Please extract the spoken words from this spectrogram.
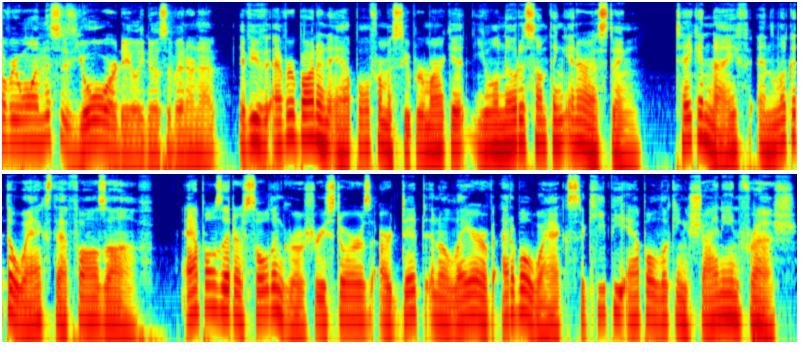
everyone, this is your daily dose of internet. If you've ever bought an apple from a supermarket, you will notice something interesting. Take a knife and look at the wax that falls off. Apples that are sold in grocery stores are dipped in a layer of edible wax to keep the apple looking shiny and fresh.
